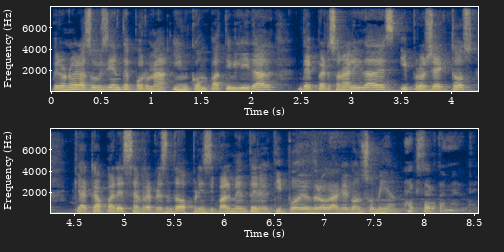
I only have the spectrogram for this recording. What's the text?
pero no era suficiente por una incompatibilidad de personalidades y proyectos que acá aparecen representados principalmente en el tipo de droga que consumían. Exactamente.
